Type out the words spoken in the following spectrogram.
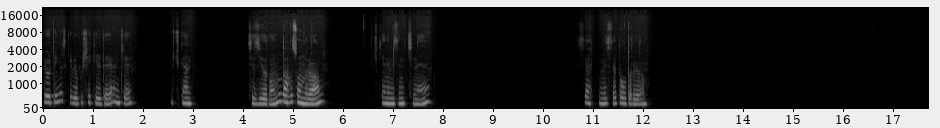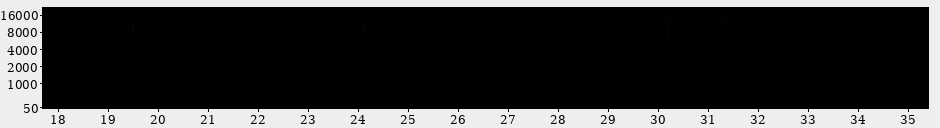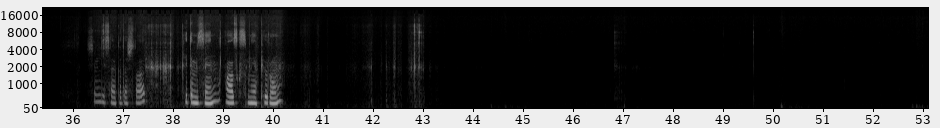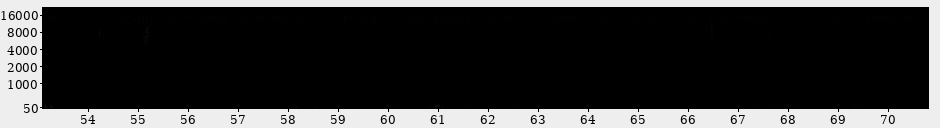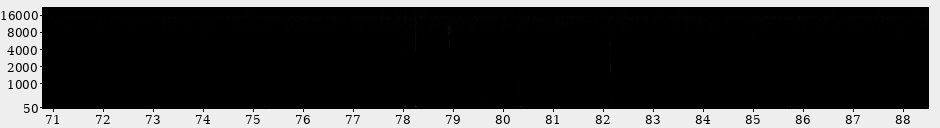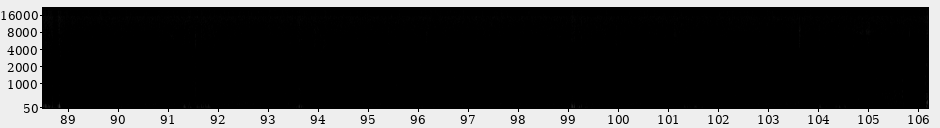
Gördüğünüz gibi bu şekilde önce üçgen çiziyorum. Daha sonra üçgenimizin içine siyah ipimizle dolduruyorum. Şimdi ise arkadaşlar kedimizin ağız kısmını yapıyorum.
